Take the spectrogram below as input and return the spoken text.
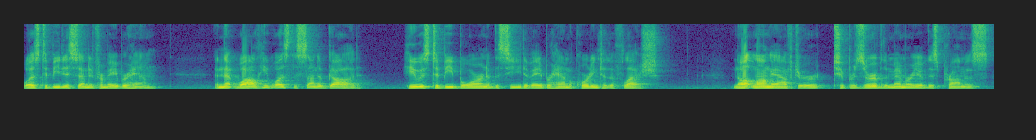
was to be descended from Abraham, and that while he was the Son of God, he was to be born of the seed of Abraham according to the flesh. Not long after, to preserve the memory of this promise,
